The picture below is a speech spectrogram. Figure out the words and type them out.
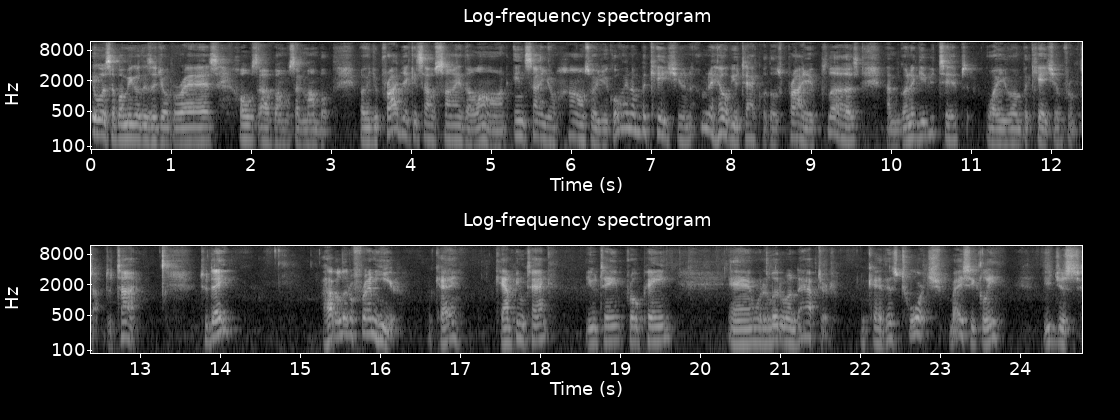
What's up, amigo? This is Joe Perez, host of Vamos al Mambo. Whether your project is outside the lawn, inside your house, or you're going on vacation, I'm going to help you tackle those projects. Plus, I'm going to give you tips while you're on vacation from time to time. Today, I have a little friend here, okay? Camping tank, butane, propane, and with a little adapter. Okay, this torch, basically, you just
